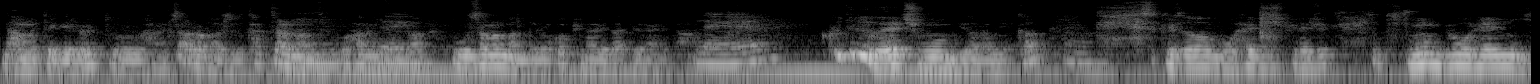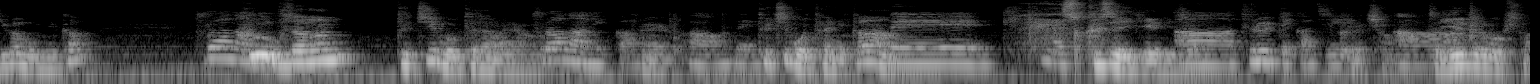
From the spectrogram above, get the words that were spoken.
나무떼기를 또 하나 잘라가지고 탁자를 음, 만들고 하는 네. 거다 우상을 만들어 놓고 비나이다 비나이다 네. 그들이 왜 중원비원합니까? 음. 계속해서 뭐 해주십시오 해주십시오 계속 중원비원해 있는 이유가 뭡니까? 그 불안하니까. 우상은 듣지 못하잖아요 불안하니까. 네, 아, 네. 듣지 못하니까 네. 계속해서 얘기해야 되죠 아, 들을 때까지. 그렇죠 아. 자 예를 들어 봅시다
